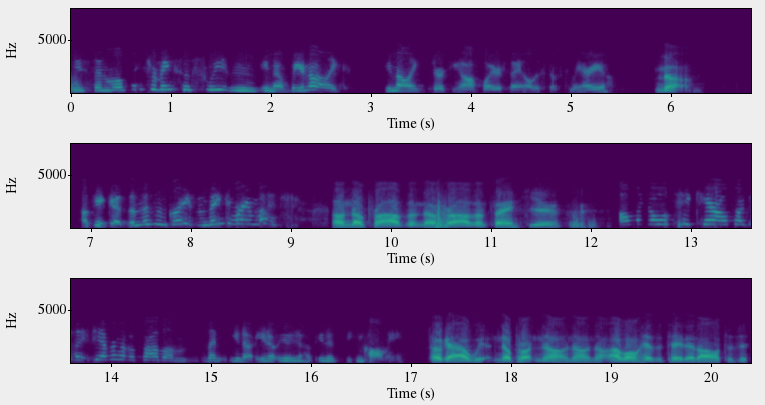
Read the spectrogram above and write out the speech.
Houston. Well, thanks for being so sweet and you know, but you're not like you're not like jerking off while you're saying all this stuff to me, are you? No. Okay, good. Then this is great. Then thank you very much. Oh, no problem. No problem. Thank you. Oh my God. Well, take care. I'll talk. To you. If you ever have a problem, then you know, you know, you know, you know, you can call me. Okay, I will. No problem. No, no, no. I won't hesitate at all to just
